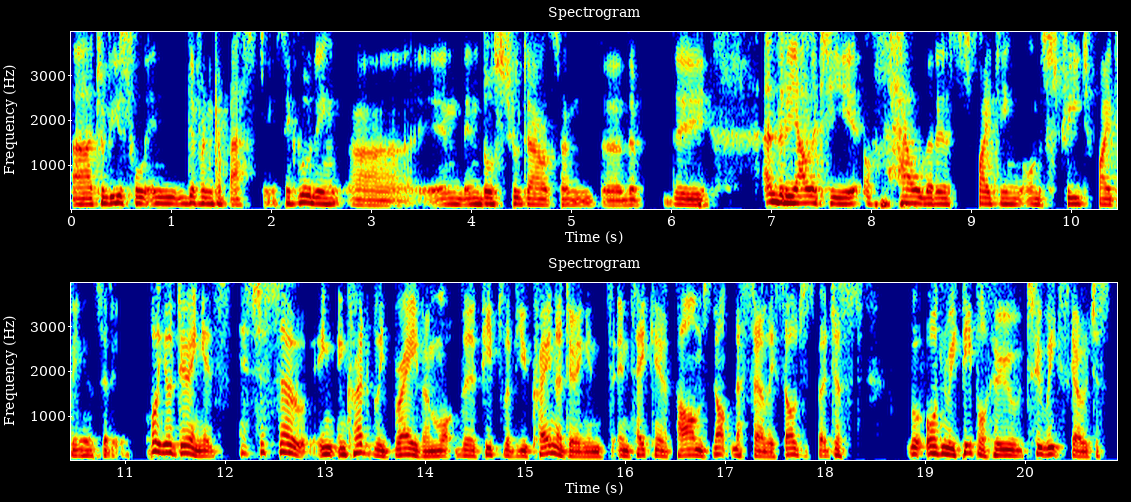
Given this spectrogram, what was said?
Uh, to be useful in different capacities, including uh, in in those shootouts and the the and the reality of hell that is fighting on the street, fighting in city. What you're doing is it's just so in- incredibly brave, and what the people of Ukraine are doing in, in taking up arms, not necessarily soldiers, but just ordinary people who two weeks ago were just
